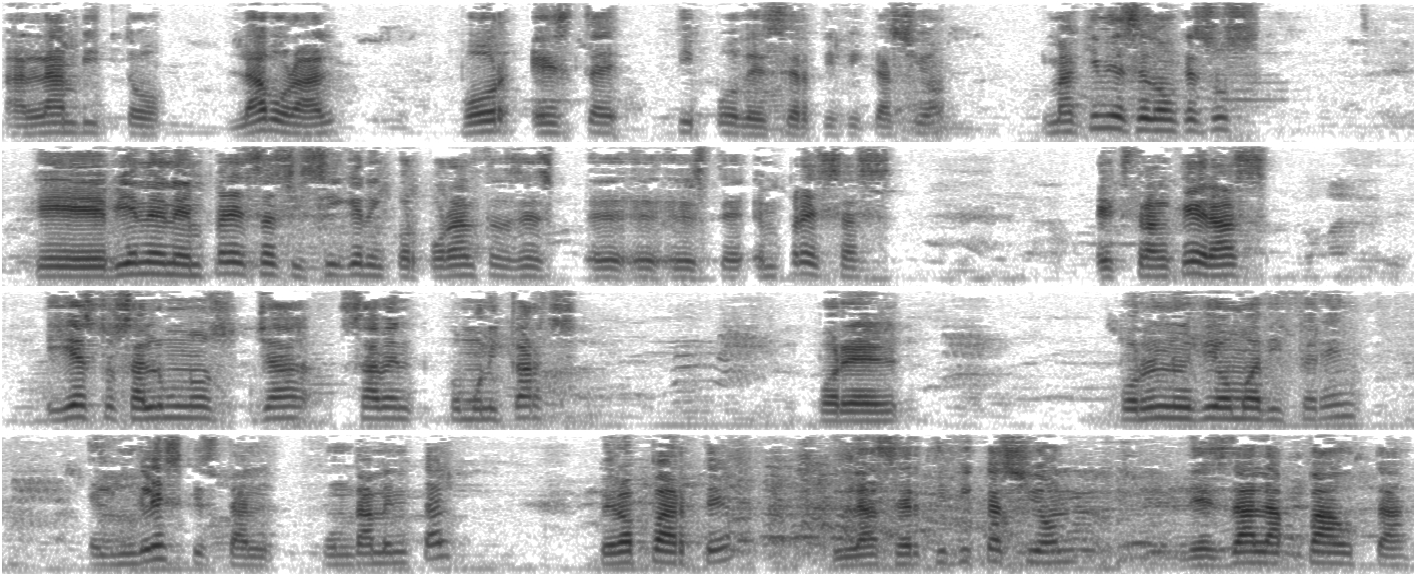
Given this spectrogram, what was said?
al ámbito laboral por este tipo de certificación. Imagínense, don Jesús, que vienen empresas y siguen incorporando eh, eh, este, empresas extranjeras y estos alumnos ya saben comunicarse por, el, por un idioma diferente, el inglés que es tan fundamental. Pero aparte, la certificación les da la pauta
